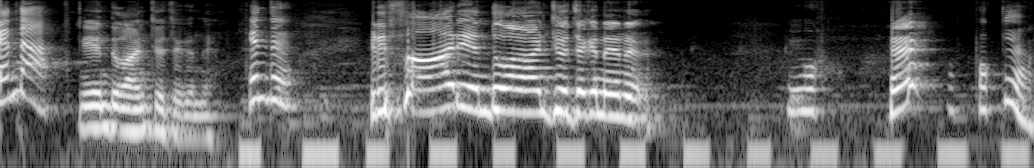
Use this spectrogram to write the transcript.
എന്താ? നീ എന്ത് കാണിച്ചു വെച്ചേക്കുന്നേ? എന്ത്? ഇടി സാരി എന്തുവാ കാണിച്ചു വെച്ചേക്കുന്നേന്ന്? അയ്യോ ഏ? പൊക്കിയോ?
